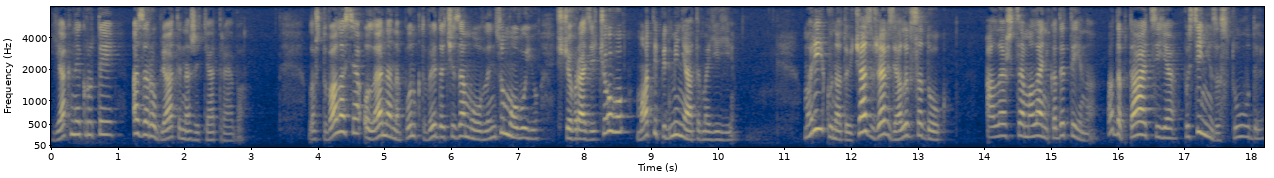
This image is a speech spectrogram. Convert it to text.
Як не крути, а заробляти на життя треба. Влаштувалася Олена на пункт видачі замовлень з умовою, що в разі чого мати підмінятиме її. Марійку на той час вже взяли в садок. Але ж це маленька дитина, адаптація, постійні застуди.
